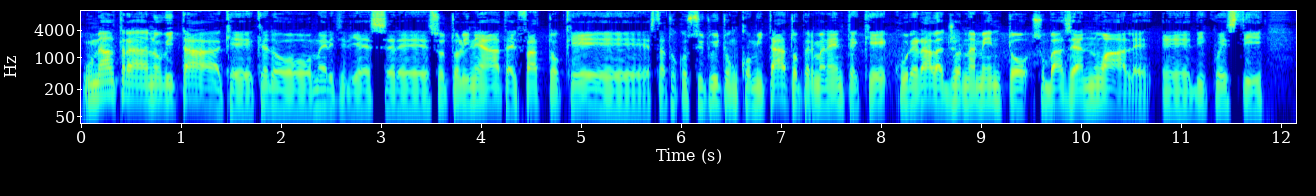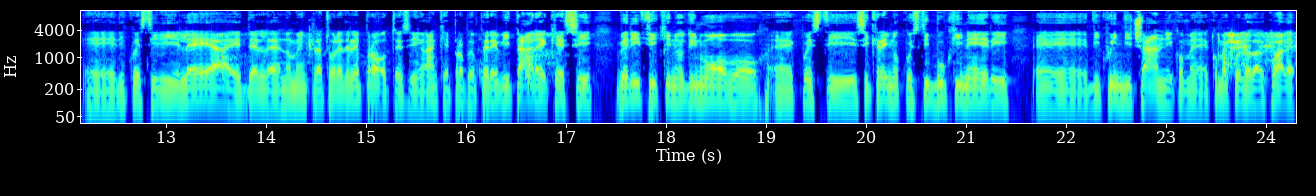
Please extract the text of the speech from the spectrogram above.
Un'altra novità che credo meriti di essere sottolineata è il fatto che è stato costituito un comitato permanente che curerà l'aggiornamento su base annuale eh, di, questi, eh, di questi LEA e del nomenclatore delle protesi, anche proprio per evitare che si verifichino di nuovo eh, questi, si creino questi buchi neri eh, di 15 anni come, come quello dal quale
